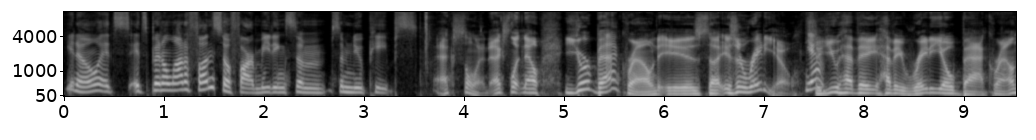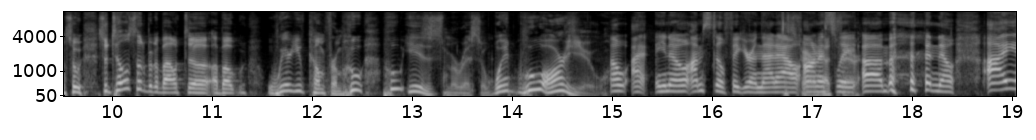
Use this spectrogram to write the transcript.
You know, it's it's been a lot of fun so far meeting some some new peeps. Excellent, excellent. Now, your background is uh, is in radio. So Yeah. you have a have a radio background. So so tell us a little bit about uh, about where you've come from. Who who is Marissa? When, who are you? Oh, I you know I'm still figuring that out. fair, honestly, um, no, I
